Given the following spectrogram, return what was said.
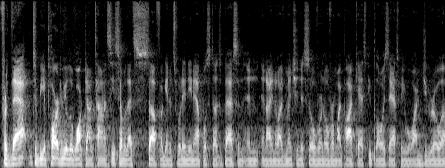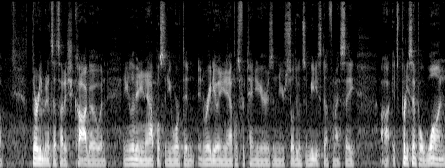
for that to be a part to be able to walk downtown and see some of that stuff. Again, it's what Indianapolis does best. And, and, and I know I've mentioned this over and over in my podcast. People always ask me, well, why did you grow up 30 minutes outside of Chicago? And and you live in Indianapolis and you worked in, in radio in Indianapolis for 10 years and you're still doing some media stuff. And I say, uh, it's pretty simple. One,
